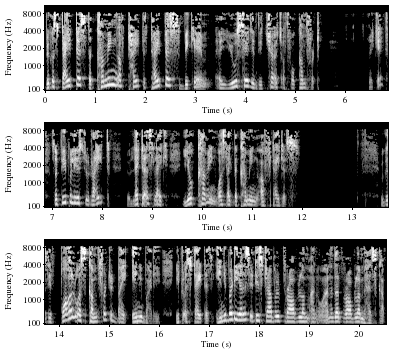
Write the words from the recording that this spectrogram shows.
Because Titus, the coming of Titus, Titus became a usage in the church for comfort. Okay? So people used to write letters like, your coming was like the coming of Titus. Because if Paul was comforted by anybody, it was Titus. Anybody else, it is trouble, problem, and another problem has come.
